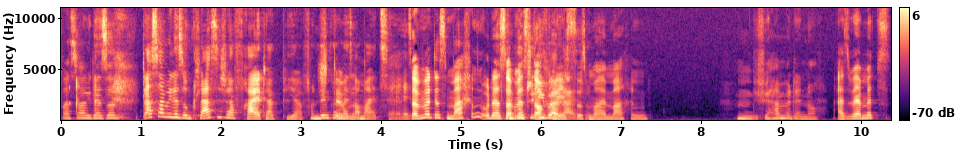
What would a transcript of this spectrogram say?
Das war wieder so ein, das war wieder so ein klassischer Freitag, Pia. Von dem können wir jetzt Stimmt. auch mal erzählen. Sollen wir das machen oder sollen wir es doch nächstes Mal machen? Hm, wie viel haben wir denn noch? Also wir haben jetzt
